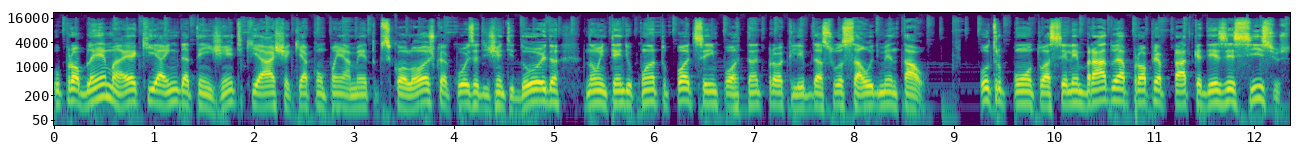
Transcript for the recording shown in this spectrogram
O problema é que ainda tem gente que acha que acompanhamento psicológico é coisa de gente doida, não entende o quanto pode ser importante para o equilíbrio da sua saúde mental. Outro ponto a ser lembrado é a própria prática de exercícios.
